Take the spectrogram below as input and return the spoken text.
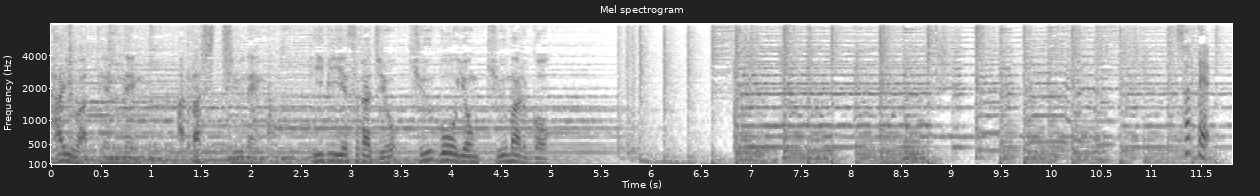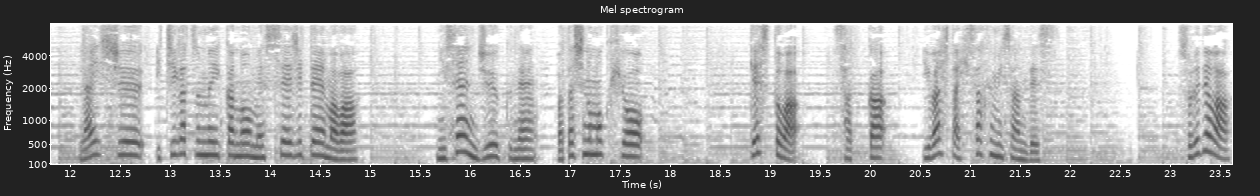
鯛は天然あたし中年。TBS ラジオ954905さて来週1月6日のメッセージテーマは2019年私の目標。ゲストは作家岩下久文さんです。それでは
